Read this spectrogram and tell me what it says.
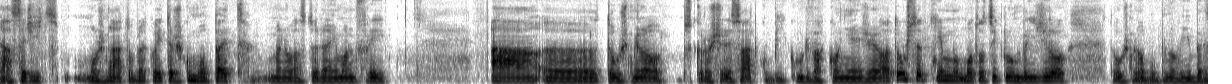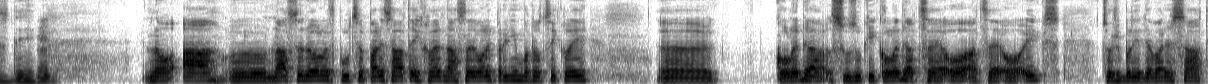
dá se říct, možná to byl takový trošku moped, jmenoval se to Diamond Free, a e, to už mělo skoro 60 kubíků, dva koně, že jo? A to už se tím motocyklům blížilo, to už mělo bubnové brzdy. Hmm. No a e, následovali v půlce 50. let, následovali první motocykly, e, Koleda, Suzuki Koleda CO a COX, což byly 90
